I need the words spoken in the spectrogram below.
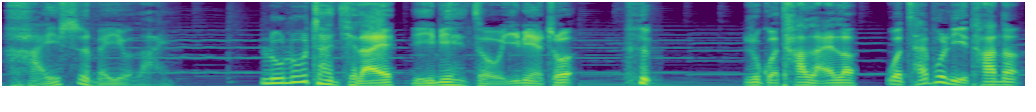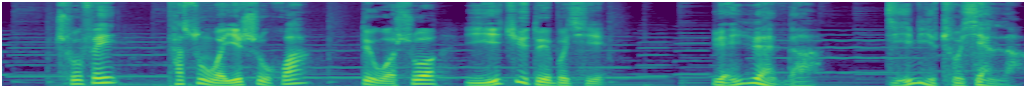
还是没有来。噜噜站起来，一面走一面说：“哼，如果他来了，我才不理他呢。除非他送我一束花，对我说一句对不起。”远远的。吉米出现了，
